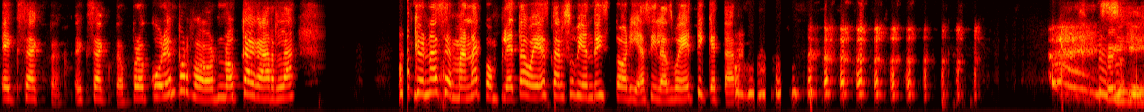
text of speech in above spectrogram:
Exacto, exacto. Procuren, por favor, no cagarla. Que una semana completa voy a estar subiendo historias y las voy a etiquetar. Sí.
